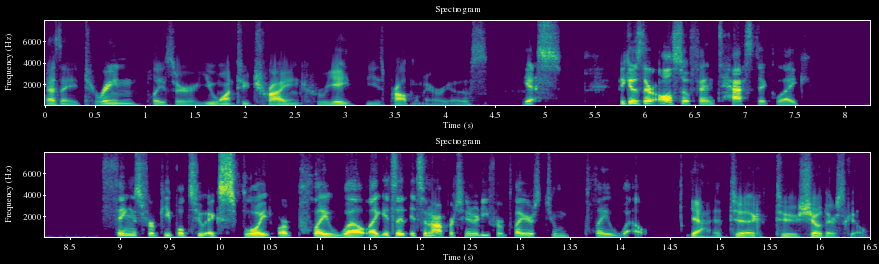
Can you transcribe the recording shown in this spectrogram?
as a terrain placer, you want to try and create these problem areas. Yes, because they're also fantastic, like things for people to exploit or play well. Like it's a it's an opportunity for players to play well. Yeah, to to show their skill.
